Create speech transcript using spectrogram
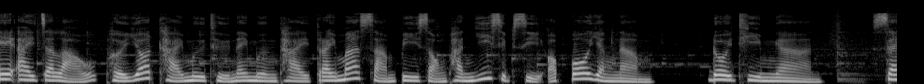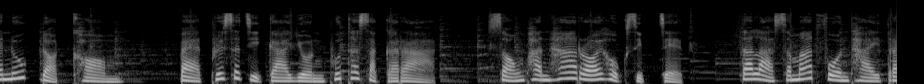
AI จะเหลาเผยยอดขายมือถือในเมืองไทยไตรมาส 3 ปี 2024 Oppo ยังนำ โดยทีมงาน s a n u k com 8 พฤศจิกายน พุทธศักราช 2567 ตลาดสมาร์ทโฟนไทยไตร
